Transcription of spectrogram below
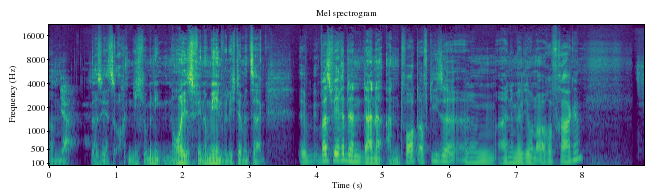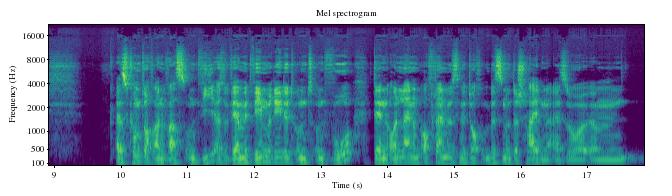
Ähm, ja. Also jetzt auch nicht unbedingt ein neues Phänomen, will ich damit sagen. Äh, was wäre denn deine Antwort auf diese ähm, eine Million Euro Frage? Also es kommt darauf an, was und wie, also wer mit wem redet und, und wo. Denn online und offline müssen wir doch ein bisschen unterscheiden. Also ähm,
